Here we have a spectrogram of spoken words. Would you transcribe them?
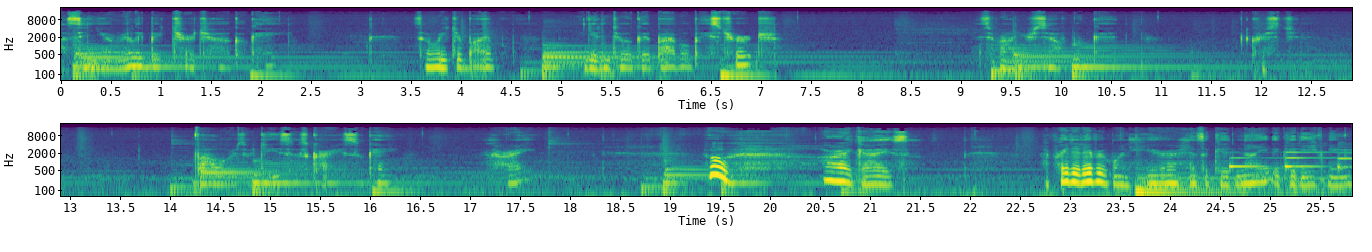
I'll send you a really big church hug, okay? So read your Bible, get into a good Bible based church, and surround yourself with good Christian followers of Jesus Christ, okay? All right? Whew. All right, guys. I pray that everyone here has a good night, a good evening.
